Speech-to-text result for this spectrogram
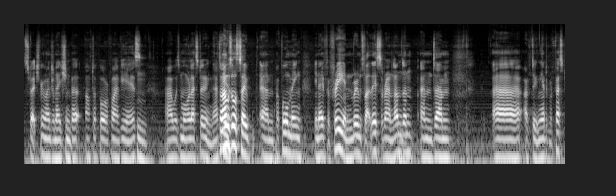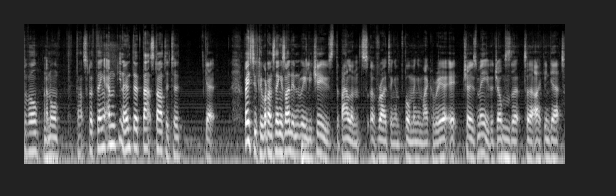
stretch of the imagination. But after four or five years. I was more or less doing that, and I was also um, performing, you know, for free in rooms like this around London, and um, uh, I was doing the Edinburgh Festival and all that sort of thing. And you know that that started to get. Basically, what I'm saying is I didn't really choose the balance of writing and performing in my career. It chose me. The jobs that uh, I can get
